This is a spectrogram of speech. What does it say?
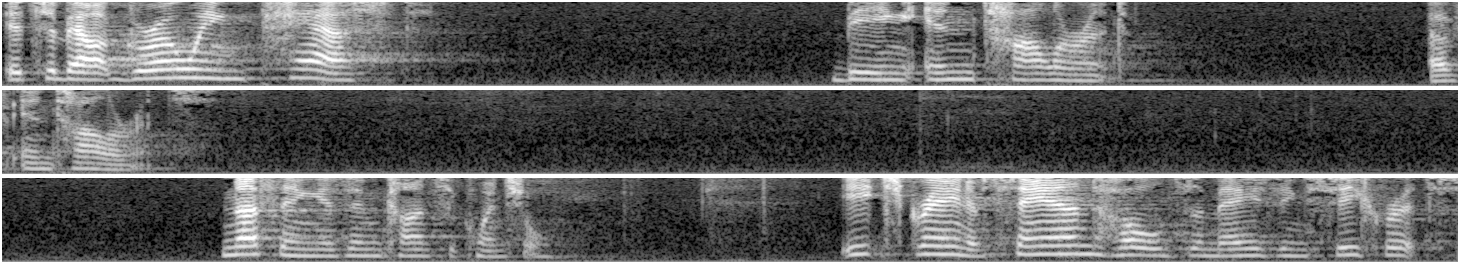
It's about growing past being intolerant of intolerance. Nothing is inconsequential. Each grain of sand holds amazing secrets.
